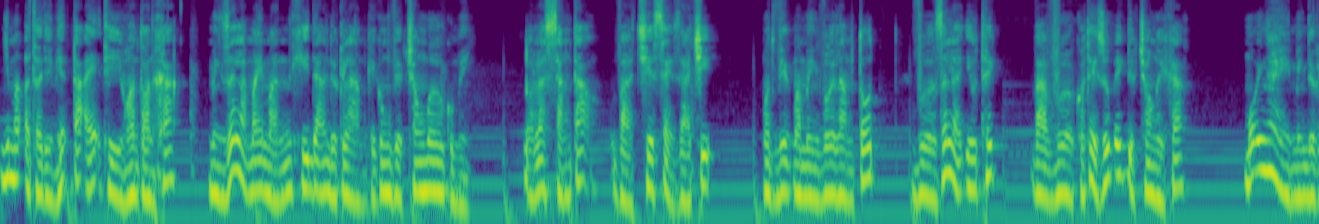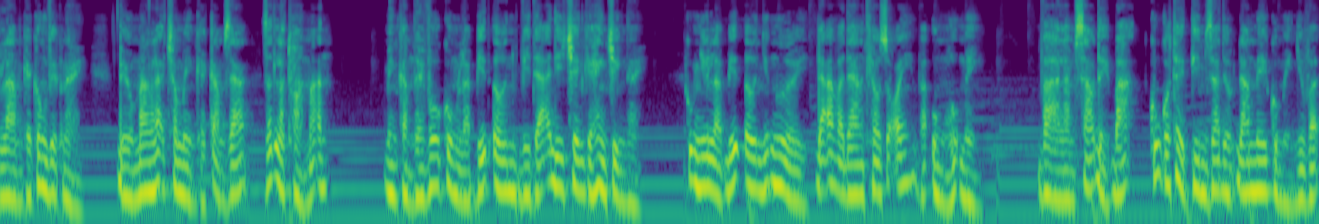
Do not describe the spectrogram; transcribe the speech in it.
Nhưng mà ở thời điểm hiện tại ấy, thì hoàn toàn khác. Mình rất là may mắn khi đang được làm cái công việc trong mơ của mình. Đó là sáng tạo và chia sẻ giá trị. Một việc mà mình vừa làm tốt vừa rất là yêu thích và vừa có thể giúp ích được cho người khác. Mỗi ngày mình được làm cái công việc này đều mang lại cho mình cái cảm giác rất là thỏa mãn. Mình cảm thấy vô cùng là biết ơn vì đã đi trên cái hành trình này cũng như là biết ơn những người đã và đang theo dõi và ủng hộ mình và làm sao để bạn cũng có thể tìm ra được đam mê của mình như vậy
